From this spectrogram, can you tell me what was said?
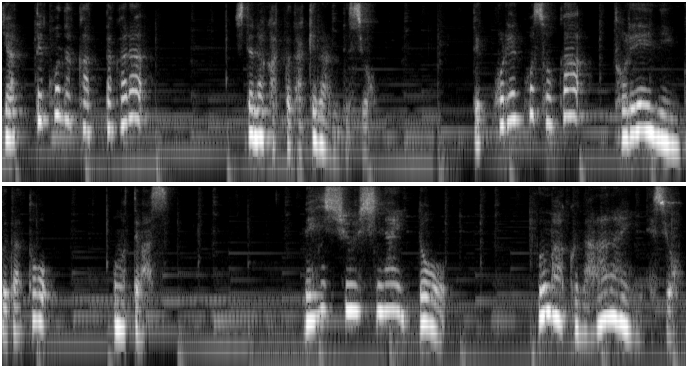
やってこなかったからしてなかっただけなんですよ。でこれこそがトレーニングだと思ってます。練習しないとうまくならないんですよ。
